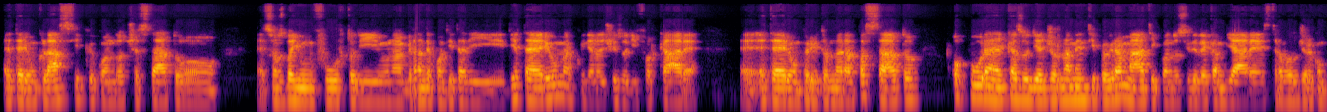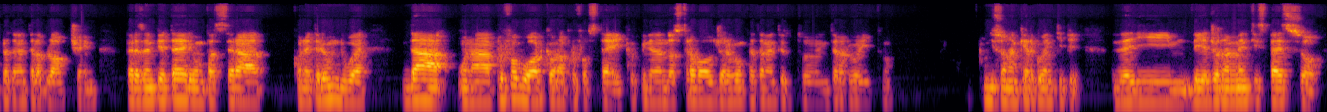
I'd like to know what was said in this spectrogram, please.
Ethereum Classic, quando c'è stato, eh, se non sbaglio, un furto di una grande quantità di, di Ethereum, quindi hanno deciso di forcare eh, Ethereum per ritornare al passato, oppure nel caso di aggiornamenti programmati, quando si deve cambiare e stravolgere completamente la blockchain. Per esempio Ethereum passerà con Ethereum 2 da una proof of work a una proof of stake, quindi andando a stravolgere completamente tutto l'intero algoritmo. Quindi sono anche argomenti degli, degli aggiornamenti spesso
